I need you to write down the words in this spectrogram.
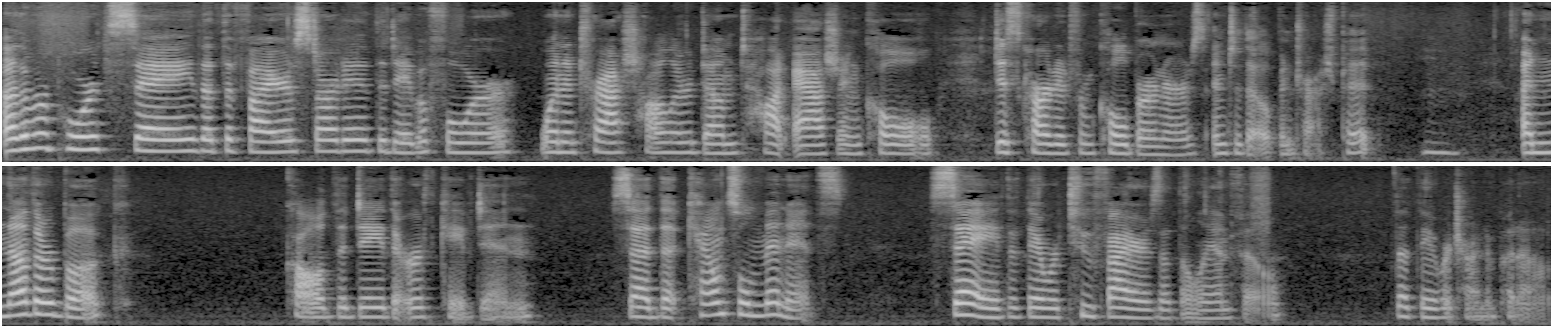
other reports say that the fire started the day before when a trash hauler dumped hot ash and coal discarded from coal burners into the open trash pit. Mm. Another book called The Day the Earth Caved In said that council minutes say that there were two fires at the landfill that they were trying to put out.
